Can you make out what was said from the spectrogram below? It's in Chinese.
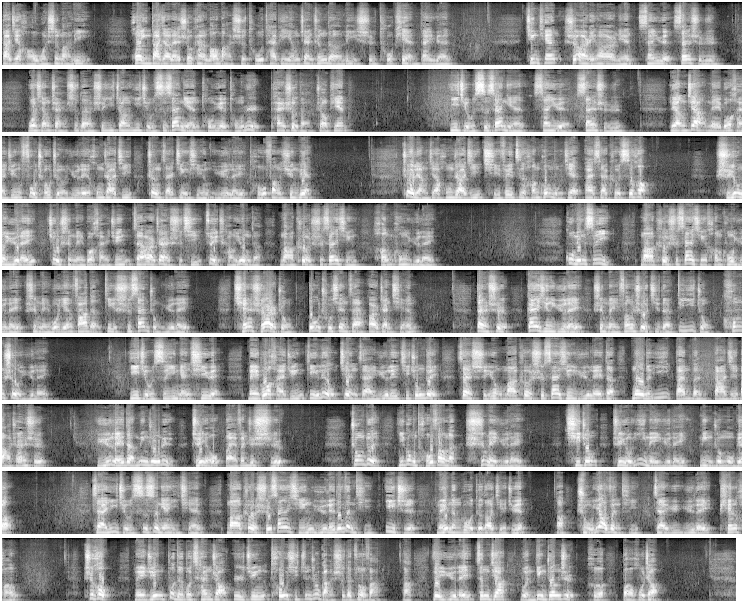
大家好，我是玛丽，欢迎大家来收看老马识图太平洋战争的历史图片单元。今天是二零二二年三月三十日，我想展示的是一张一九四三年同月同日拍摄的照片。一九四三年三月三十日，两架美国海军复仇者鱼雷轰炸机正在进行鱼雷投放训练。这两架轰炸机起飞自航空母舰艾塞克斯号，使用的鱼雷就是美国海军在二战时期最常用的马克十三型航空鱼雷。顾名思义，马克十三型航空鱼雷是美国研发的第十三种鱼雷，前十二种都出现在二战前。但是，该型鱼雷是美方设计的第一种空射鱼雷。一九四一年七月，美国海军第六舰载鱼雷机中队在使用马克十三型鱼雷的 Mode 一版本打击靶船时，鱼雷的命中率只有百分之十。中队一共投放了十枚鱼雷，其中只有一枚鱼雷命中目标。在一九四四年以前，马克十三型鱼雷的问题一直没能够得到解决。啊，主要问题在于鱼雷偏航。之后，美军不得不参照日军偷袭珍珠港时的做法，啊，为鱼雷增加稳定装置和保护罩。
